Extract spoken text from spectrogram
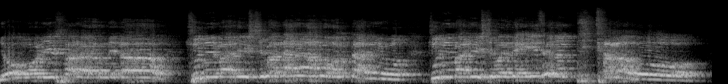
영원히 사랑합니다. 주님 아니시면 나는 아무것도 아니요 주님 안 계시면 내 인생은 비참하고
